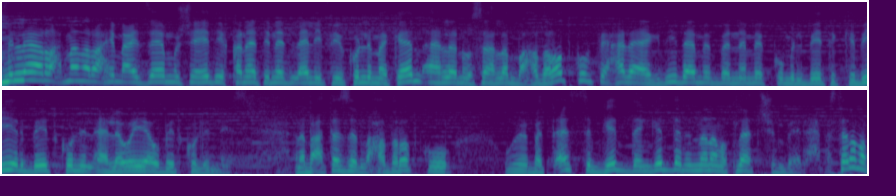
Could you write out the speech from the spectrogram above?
بسم الله الرحمن الرحيم أعزائي مشاهدي قناة النادي الأهلي في كل مكان. أهلا وسهلا بحضراتكم في حلقة جديدة من برنامجكم البيت الكبير بيت كل الأهلاوية وبيت كل الناس. أنا بعتذر لحضراتكم وبتأسف جدا جدا إن أنا ما طلعتش إمبارح. بس أنا ما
